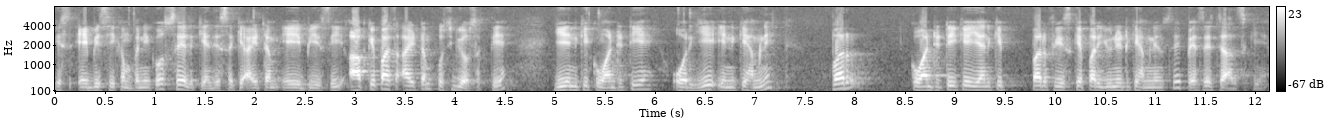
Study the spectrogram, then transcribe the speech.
इस ए कंपनी को सेल किया जैसे कि आइटम ए बी सी आपके पास आइटम कुछ भी हो सकती है। ये इनकी क्वांटिटी है और ये इनके हमने पर क्वांटिटी के, यानी कि पर फ़ीस के पर यूनिट के हमने इनसे पैसे चार्ज किए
